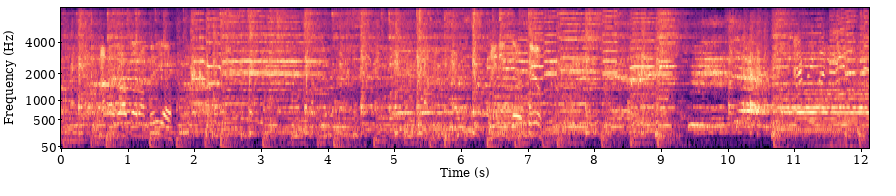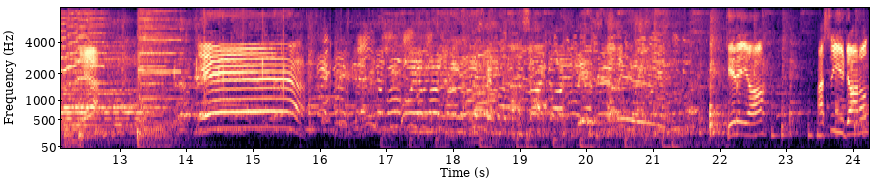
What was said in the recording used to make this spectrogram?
And I got that on video. Meaning's there too. Get it, y'all. I see you, Donald.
